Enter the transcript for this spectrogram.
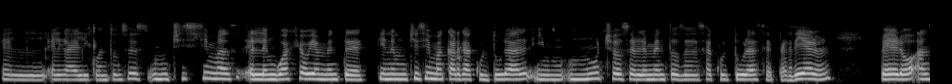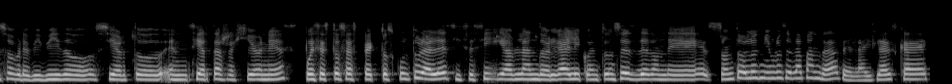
el, el, gaélico. Entonces, muchísimas, el lenguaje obviamente tiene muchísima carga cultural y muchos elementos de esa cultura se perdieron pero han sobrevivido cierto, en ciertas regiones, pues estos aspectos culturales y se sigue hablando el gaélico. Entonces, de donde son todos los miembros de la banda, de la isla de Skye,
